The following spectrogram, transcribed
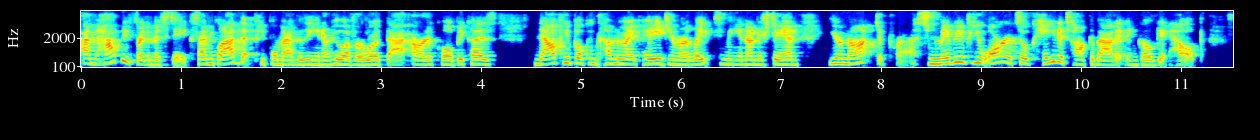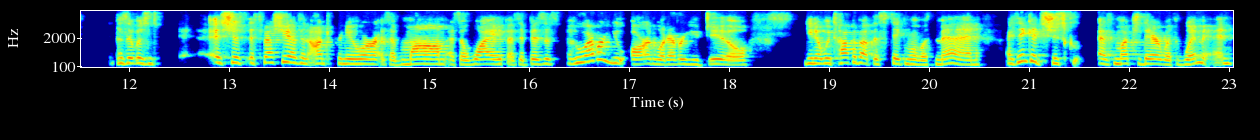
I'm happy for the mistakes. I'm glad that People magazine or whoever wrote that article because now people can come to my page and relate to me and understand you're not depressed. And maybe if you are, it's okay to talk about it and go get help. Because it was it's just especially as an entrepreneur as a mom as a wife as a business whoever you are and whatever you do you know we talk about the stigma with men. I think it's just as much there with women.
